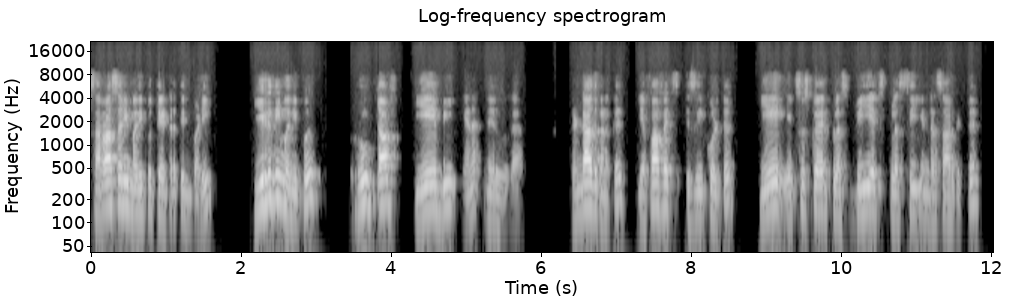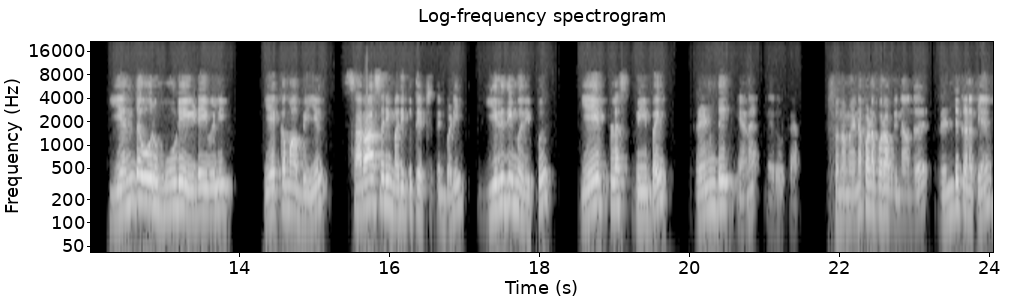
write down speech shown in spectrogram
சராசரி மதிப்பு தேற்றத்தின்படி இறுதி மதிப்பு ரூட் ஆஃப் ஏபி என நிறுவுக. ரெண்டாவது கணக்கு f of x is equal to a x square plus b x plus c என்ற சார்பிற்கு எந்த ஒரு மூடிய இடைவெளி ஏக்கமா பியில் சராசரி மதிப்பு தேற்றத்தின்படி இறுதி மதிப்பு ஏ பிளஸ் பி பை ரெண்டு என நிறுவுக ஸோ நம்ம என்ன பண்ண போறோம் அப்படின்னா வந்து ரெண்டு கணக்குலையும்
